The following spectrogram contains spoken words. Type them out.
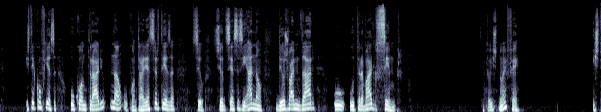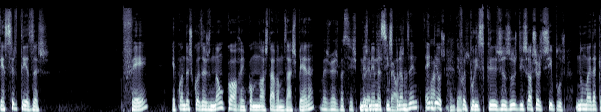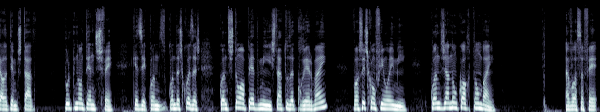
Isto é confiança. O contrário, não. O contrário é certeza. Se eu, se eu dissesse assim, ah, não, Deus vai me dar o, o trabalho sempre. Então isto não é fé. Isto é certezas. Fé é quando as coisas não correm como nós estávamos à espera, mas mesmo assim esperamos, mas mesmo assim esperamos em, em, claro, Deus. em, Deus. Foi por isso que Jesus disse aos seus discípulos, no meio daquela tempestade: porque não tendes fé. Quer dizer, quando, quando as coisas, quando estão ao pé de mim e está tudo a correr bem, vocês confiam em mim. Quando já não corre tão bem, a vossa fé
